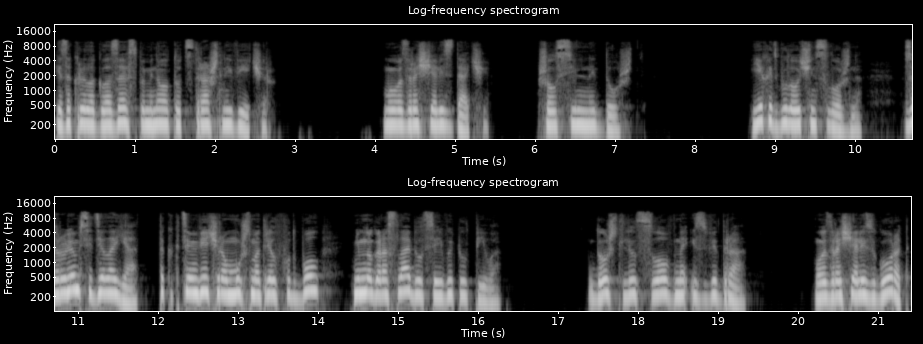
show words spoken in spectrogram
я закрыла глаза и вспоминала тот страшный вечер. Мы возвращались с дачи. Шел сильный дождь. Ехать было очень сложно. За рулем сидела я, так как тем вечером муж смотрел футбол, немного расслабился и выпил пиво. Дождь лил словно из ведра. Мы возвращались в город,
